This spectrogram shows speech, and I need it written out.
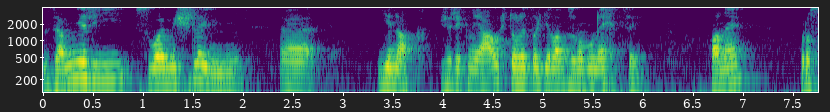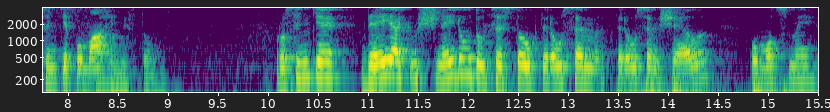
zaměří svoje myšlení eh, jinak. Že řekne, já už tohle dělat znovu nechci. Pane, prosím tě, pomáhej mi v tom. Prosím tě, dej, ať už nejdou tou cestou, kterou jsem, kterou jsem šel, pomoc mi,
